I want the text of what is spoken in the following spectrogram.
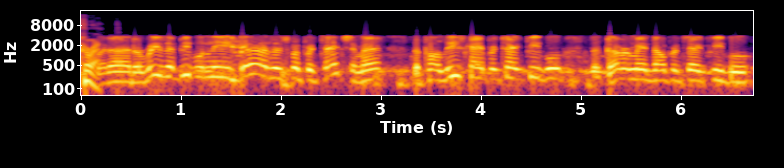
Correct. But uh, the reason people need guns is for protection, man. The police can't protect people. The government don't protect people.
